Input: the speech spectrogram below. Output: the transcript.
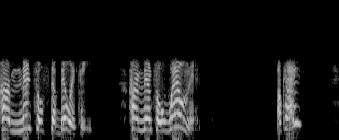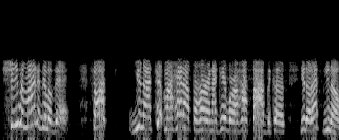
her mental stability, her mental wellness. Okay? She reminded them of that. So I you know, I tip my hat off to her and I give her a high five because, you know, that's, you know,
